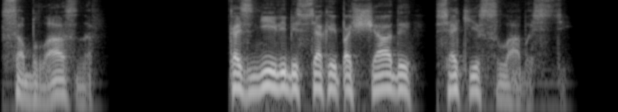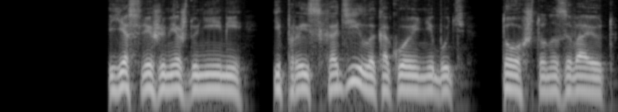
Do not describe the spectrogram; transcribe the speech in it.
соблазнов. Казнили без всякой пощады всякие слабости. Если же между ними и происходило какое-нибудь то, что называют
